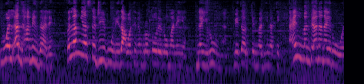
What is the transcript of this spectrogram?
والأدهى من ذلك بل لم يستجيبوا لدعوة الإمبراطور الروماني نيرون بترك المدينة علما بأن نيرون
